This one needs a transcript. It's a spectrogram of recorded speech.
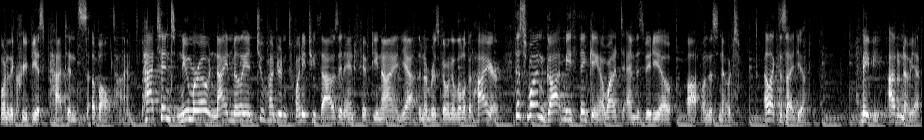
one of the creepiest patents of all time. Patent numero 9,222,059. Yeah, the number is going a little bit higher. This one got me thinking. I wanted to end this video off on this note. I like this idea. Maybe, I don't know yet.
